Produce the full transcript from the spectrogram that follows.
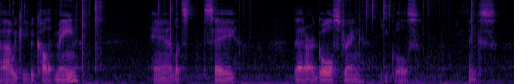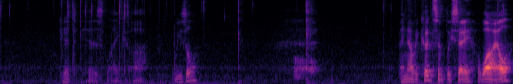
Uh, we could even call it main. And let's say that our goal string equals, he thinks it is like a weasel. And now we could simply say while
